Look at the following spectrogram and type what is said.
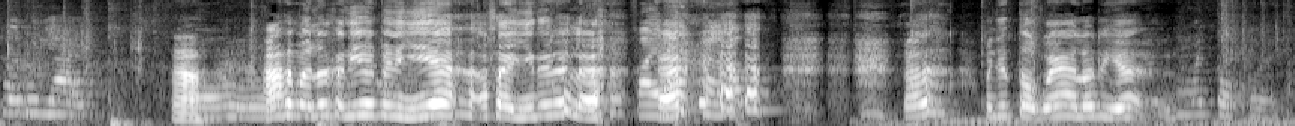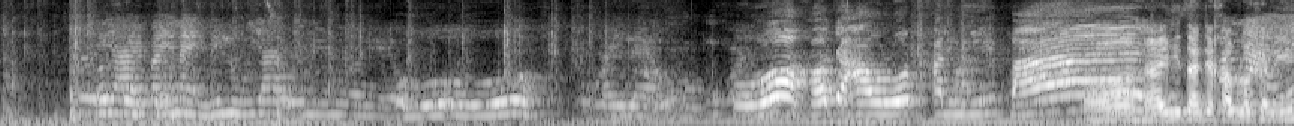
เธอดูยายอ้าวอ้าวทำไมรถคันนี้มันเป็นอย่างนี้อะเอาใส่อย่างนี้ได้ด้วยเหรอใส่แล้วครับฮะมันจะตกไหมอะรถอย่างเงี้ยไม่ตกเลยยายไปไหนไม่รู้ยายไปในเมืองแล้วโอ้โอ้ไป แล้วโอ้เขาจะเอารถคันนี้ไปอ๋อใช่พี่ตันจะขับรถคันนี้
